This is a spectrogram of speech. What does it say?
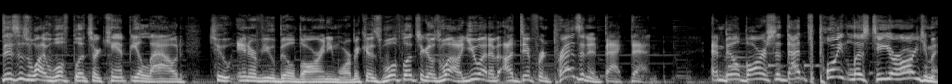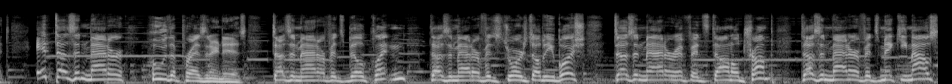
This is why Wolf Blitzer can't be allowed to interview Bill Barr anymore because Wolf Blitzer goes, "Well, you had a, a different president back then." And Bill Barr said, that's pointless to your argument. It doesn't matter who the president is. Doesn't matter if it's Bill Clinton. Doesn't matter if it's George W. Bush. Doesn't matter if it's Donald Trump. Doesn't matter if it's Mickey Mouse.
